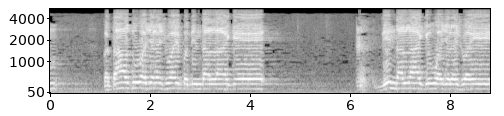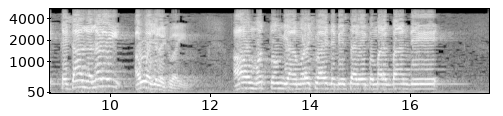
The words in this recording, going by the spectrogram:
کتا سو وجل شوي په دین د الله کې دین د الله کې وجل شوي قتال لړۍ او وجل شوي او متم یا مړ شوي د بسترې په مرګ باندې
